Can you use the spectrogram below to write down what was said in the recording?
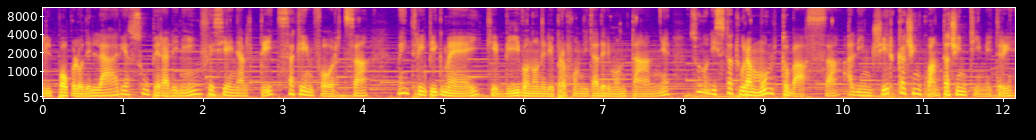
Il popolo dell'aria supera le ninfe sia in altezza che in forza, mentre i pigmei, che vivono nelle profondità delle montagne, sono di statura molto bassa, all'incirca 50 cm.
